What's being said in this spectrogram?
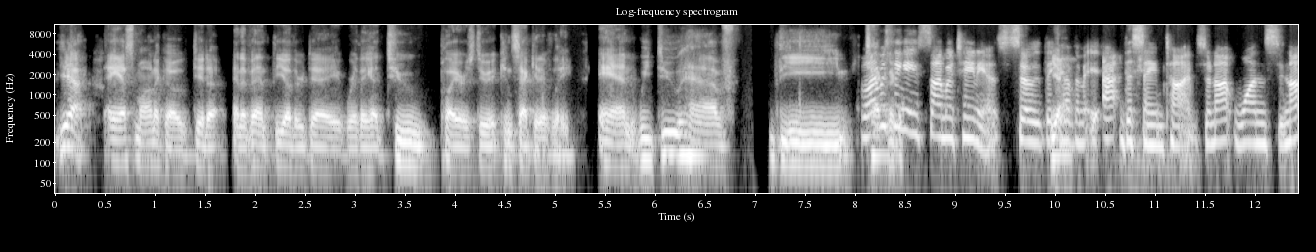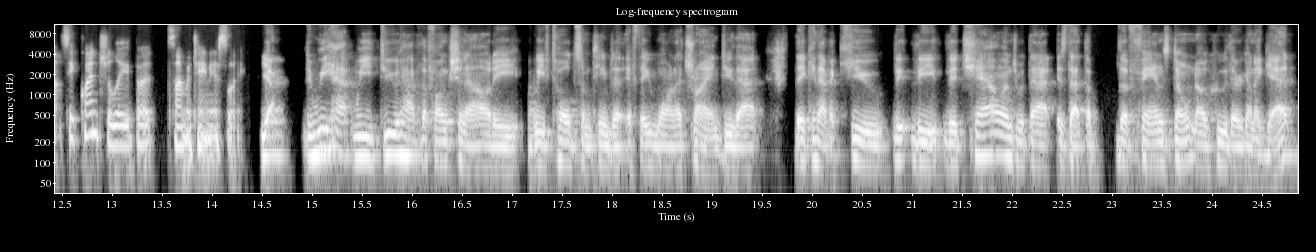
yeah. AS Monaco did a, an event the other day where they had two players do it consecutively. And we do have the well technical- i was thinking simultaneous so that yeah. you have them at the same time. So not ones not sequentially but simultaneously. Yeah we have we do have the functionality. We've told some teams that if they want to try and do that they can have a queue. The the, the challenge with that is that the the fans don't know who they're going to get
